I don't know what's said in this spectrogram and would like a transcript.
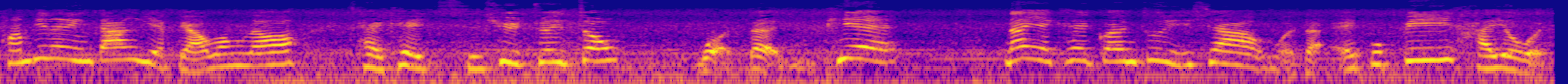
旁边的铃铛也不要忘了哦，才可以持续追踪。我的影片，那也可以关注一下我的 FB，还有我的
